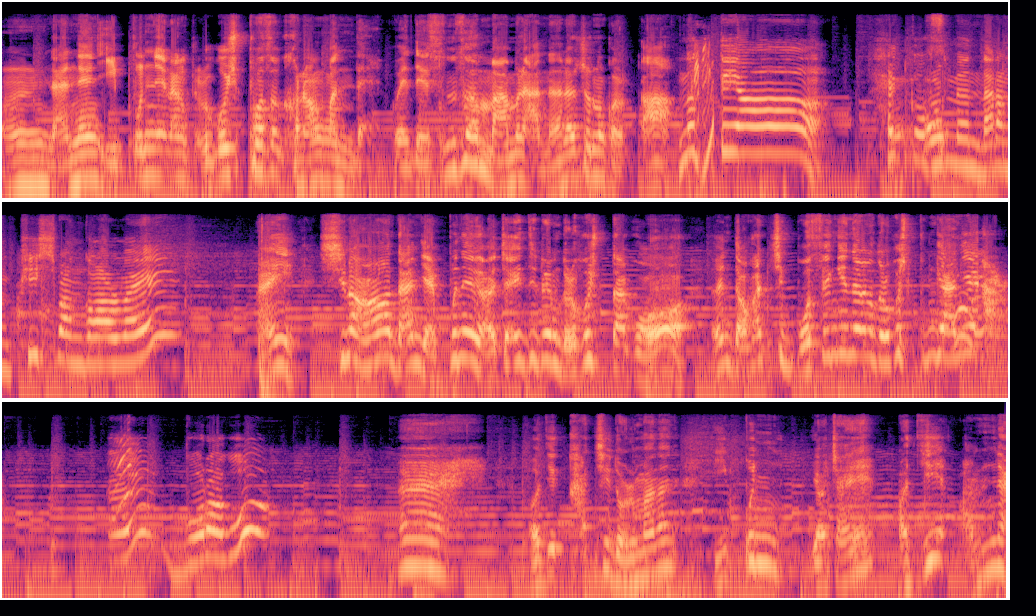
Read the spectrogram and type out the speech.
음, 나는 이쁜 애랑 놀고 싶어서 그런 건데 왜 내 순수한 마음을 안 알아주는 걸까? 늑대야 할 거 없으면 나랑 PC방 갈래? 아니 싫어 난 예쁜 애 여자애들이랑 놀고 싶다고 아니, 너같이 못생긴 애랑 놀고 싶은 게 아니야 에? 뭐라고? 에이, 어디 같이 놀만한 이쁜 여자애 어디 없나?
